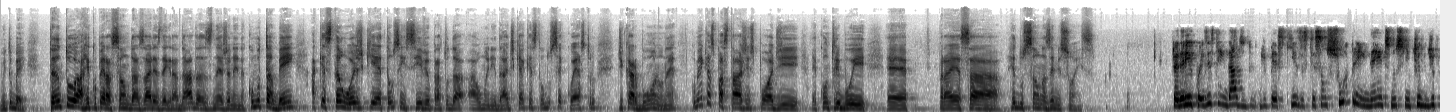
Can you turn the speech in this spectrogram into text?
Muito bem. Tanto a recuperação das áreas degradadas, né, Janaína, como também a questão hoje que é tão sensível para toda a humanidade, que é a questão do sequestro de carbono, né? Como é que as pastagens podem é, contribuir é, para essa redução nas emissões? Frederico, existem dados de pesquisas que são surpreendentes no sentido de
